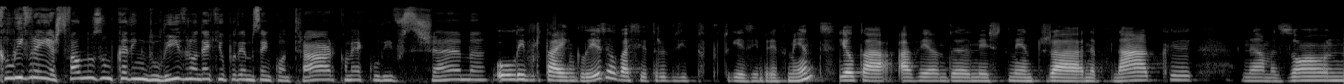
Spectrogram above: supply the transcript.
Que livro é este? Fala-nos um bocadinho do livro, onde é que o podemos encontrar, como é que o livro se chama? O livro está em inglês, ele vai ser traduzido para português em brevemente. Ele está à venda neste momento já na FNAC, na Amazon,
